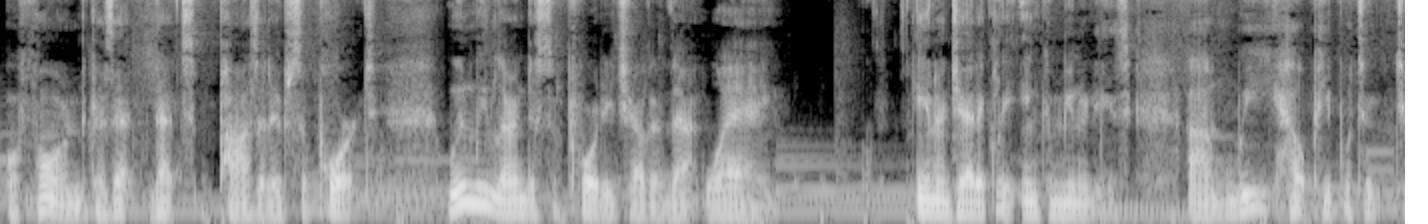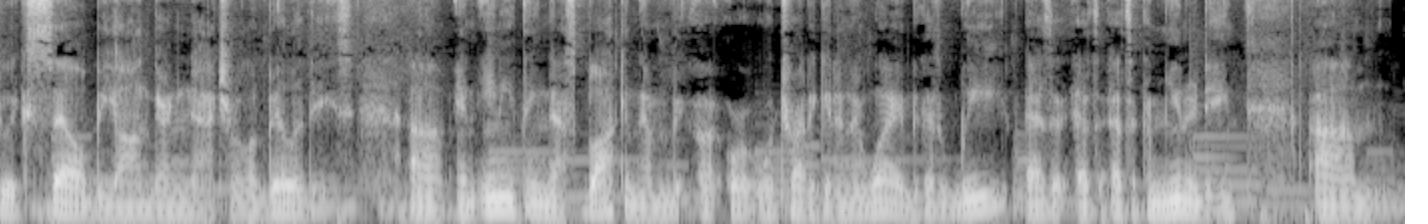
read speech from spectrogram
or form, because that, that's positive support. When we learn to support each other that way, energetically in communities. Um, we help people to, to excel beyond their natural abilities um, and anything that's blocking them or, or, or, try to get in their way because we as a, as, as a community um,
